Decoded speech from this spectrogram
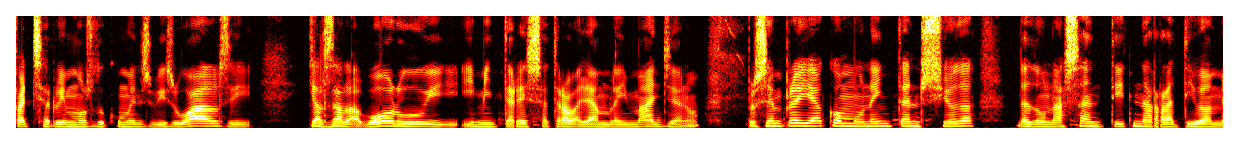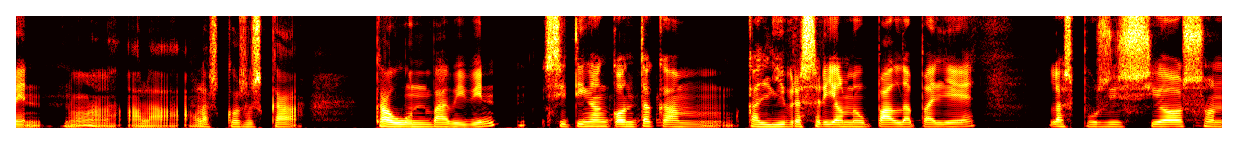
faig servir molts documents visuals i, i els elaboro i, i m'interessa treballar amb la imatge, no? Però sempre hi ha com una intenció de, de donar sentit narrativament no? a, a, la, a les coses que, que un va vivint. Si tinc en compte que, que el llibre seria el meu pal de paller, l'exposició són,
